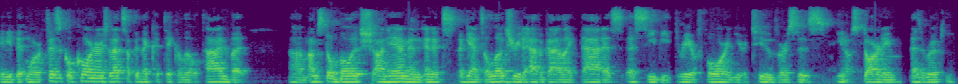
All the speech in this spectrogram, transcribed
maybe a bit more physical corner. So that's something that could take a little time, but um, I'm still bullish on him. And, and it's, again, it's a luxury to have a guy like that as, as CB three or four in year two versus, you know, starting as a rookie.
